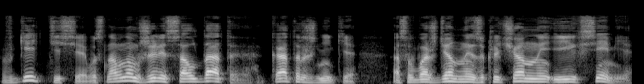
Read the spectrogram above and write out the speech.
В Геттисе в основном жили солдаты, каторжники – освобожденные заключенные и их семьи.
